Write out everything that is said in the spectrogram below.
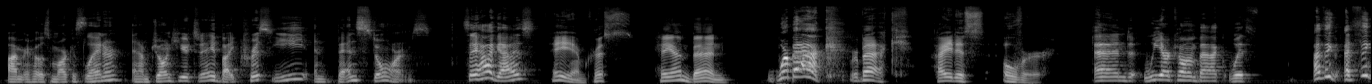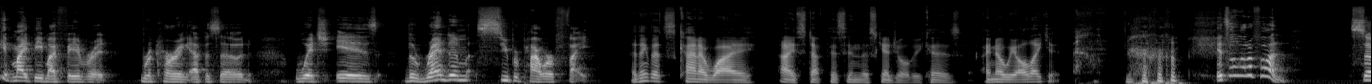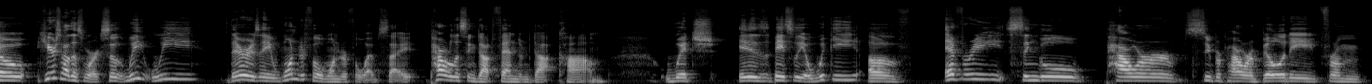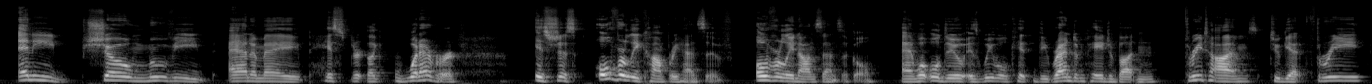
I'm your host, Marcus Lehner, and I'm joined here today by Chris Yee and Ben Storms. Say hi, guys. Hey, I'm Chris. Hey, I'm Ben. We're back! We're back. Hiatus over. And we are coming back with I think I think it might be my favorite recurring episode, which is the random superpower fight. I think that's kind of why I stuck this in the schedule because I know we all like it. It's a lot of fun. So here's how this works. So we we there is a wonderful, wonderful website, powerlisting.fandom.com, which is basically a wiki of every single power, superpower ability from any show, movie, anime, history, like whatever. It's just overly comprehensive, overly nonsensical. And what we'll do is we will hit the random page button three times to get three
